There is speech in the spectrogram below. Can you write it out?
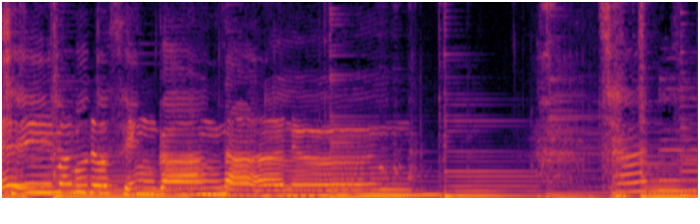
제일 먼저 생각나는 자는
